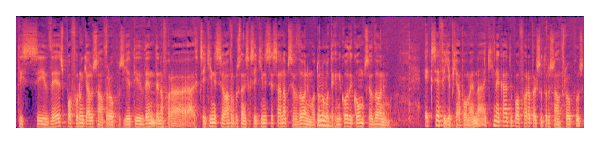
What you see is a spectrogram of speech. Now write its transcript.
τις ιδέες που αφορούν και άλλους ανθρώπους γιατί δεν, δεν αφορά ξεκίνησε ο άνθρωπος τον ξεκίνησε σαν ένα ψευδόνυμο το mm. λογοτεχνικό δικό μου ψευδόνυμο εξέφυγε πια από μένα και είναι κάτι που αφορά περισσότερους ανθρώπους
